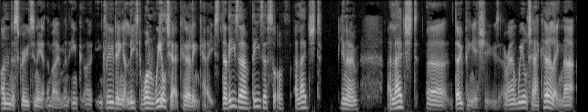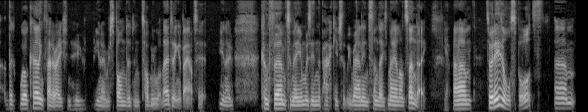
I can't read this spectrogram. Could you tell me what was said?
under scrutiny at the moment, in, uh, including at least one wheelchair curling case. Now, these are these are sort of alleged, you know, alleged uh, doping issues around wheelchair curling that the World Curling Federation, who you know responded and told me what they're doing about it, you know, confirmed to me and was in the package that we ran in Sunday's Mail on Sunday. Yep. Um, so it is all sports. Um,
